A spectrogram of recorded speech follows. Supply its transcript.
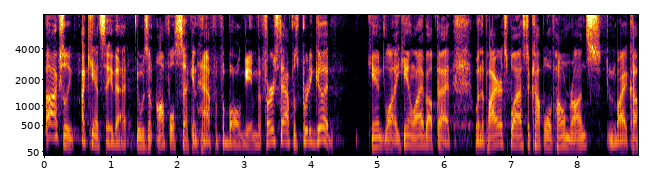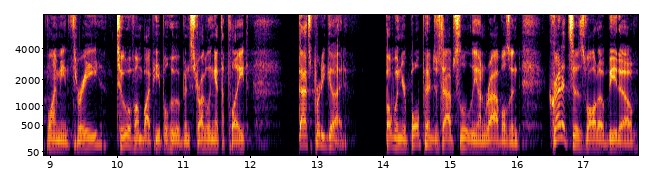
Well, actually, I can't say that. It was an awful second half of a ball game. The first half was pretty good. Can't lie. You can't lie about that. When the Pirates blast a couple of home runs, and by a couple I mean three, two of them by people who have been struggling at the plate, that's pretty good. But when your bullpen just absolutely unravels, and credit to Osvaldo Bido,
